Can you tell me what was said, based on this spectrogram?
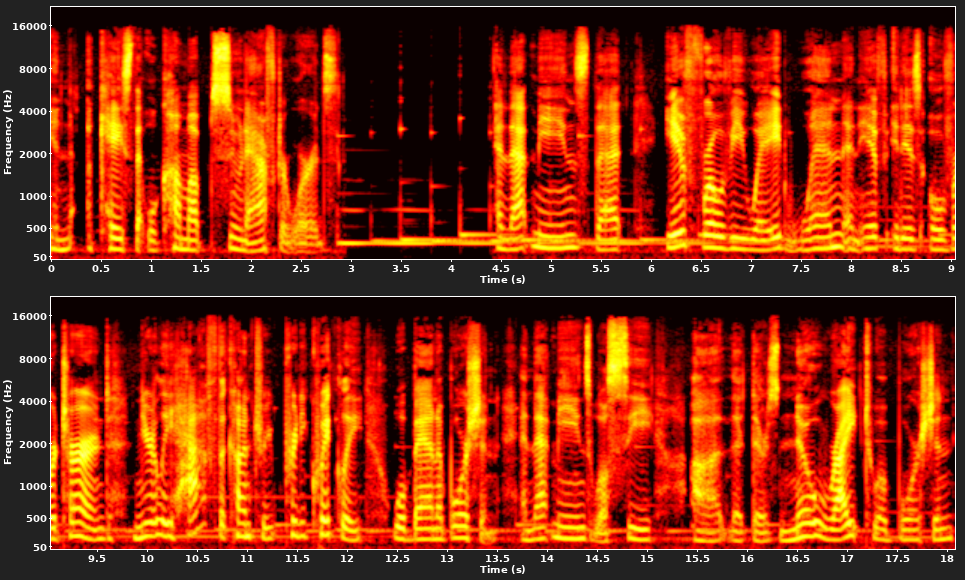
in a case that will come up soon afterwards. And that means that if Roe v. Wade, when and if it is overturned, nearly half the country pretty quickly will ban abortion. And that means we'll see uh, that there's no right to abortion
